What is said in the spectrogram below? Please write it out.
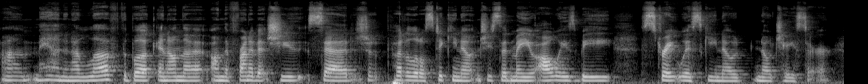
Um, man, and I love the book. And on the on the front of it, she said she put a little sticky note, and she said, "May you always be straight whiskey, no no chaser."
